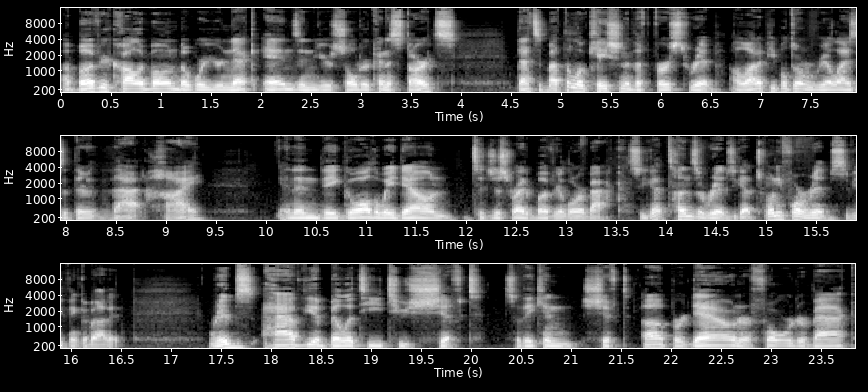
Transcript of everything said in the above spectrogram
above your collarbone, but where your neck ends and your shoulder kind of starts that's about the location of the first rib. A lot of people don't realize that they're that high, and then they go all the way down to just right above your lower back. So you got tons of ribs. You got 24 ribs if you think about it. Ribs have the ability to shift. So they can shift up or down or forward or back.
